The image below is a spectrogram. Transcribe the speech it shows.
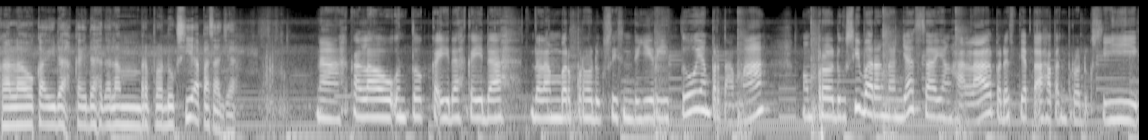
Kalau kaidah-kaidah dalam berproduksi apa saja? Nah, kalau untuk kaidah-kaidah dalam berproduksi sendiri itu yang pertama, memproduksi barang dan jasa yang halal pada setiap tahapan produksi.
